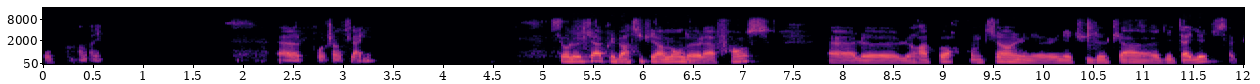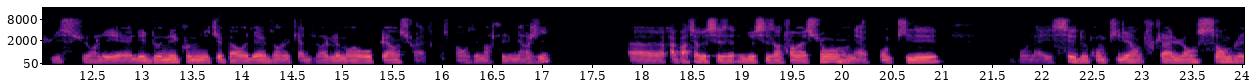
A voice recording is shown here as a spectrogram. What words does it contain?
au dernier. Euh, prochain slide. Sur le cas plus particulièrement de la France, euh, le, rapport contient une, étude de cas euh, détaillée qui s'appuie sur les, données communiquées par EDF dans le cadre du règlement européen sur la transparence des marchés de l'énergie. à partir de ces, informations, on a compilé, on a essayé de compiler en tout cas l'ensemble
